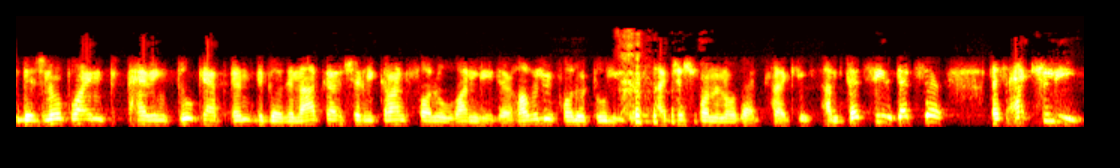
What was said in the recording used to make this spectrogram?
there's no point having two captains because in our culture we can't follow one leader. How will we follow two leaders? I just want to know that frankly. Um, that's that's a that's actually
